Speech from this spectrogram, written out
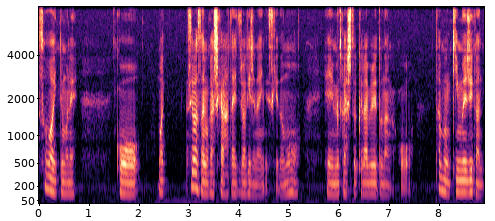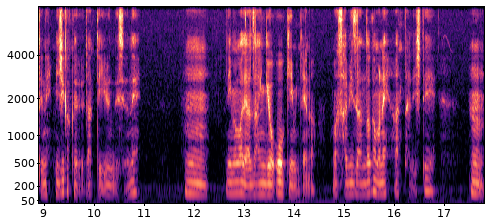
そうは言ってもね、こう、まあ、セバスは昔から働いてるわけじゃないんですけども、えー、昔と比べるとなんかこう、多分勤務時間ってね、短くなっているんですよね。うん。で、今までは残業 OK みたいな、まあ、サビ残とかもね、あったりして、うん。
